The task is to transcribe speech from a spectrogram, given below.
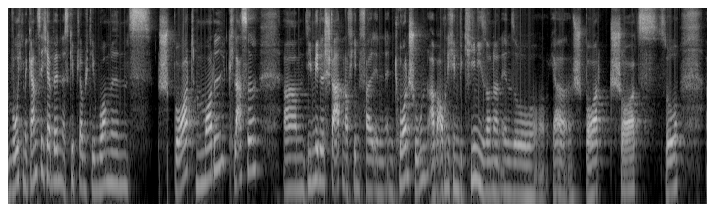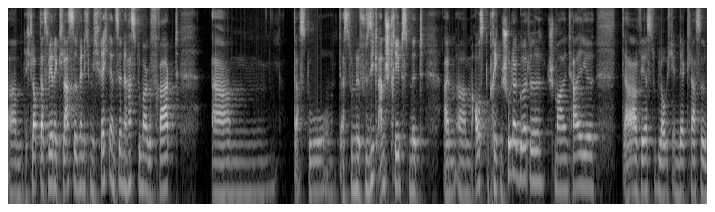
Wo ich mir ganz sicher bin, es gibt, glaube ich, die Women's Sportmodel-Klasse. Ähm, die Mädels starten auf jeden Fall in, in Turnschuhen, aber auch nicht in Bikini, sondern in so ja, Sportshorts. So. Ähm, ich glaube, das wäre eine Klasse, wenn ich mich recht entsinne, hast du mal gefragt, ähm, dass du, dass du eine Physik anstrebst mit einem ähm, ausgeprägten Schultergürtel, schmalen Taille, da wärst du, glaube ich, in der Klasse,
